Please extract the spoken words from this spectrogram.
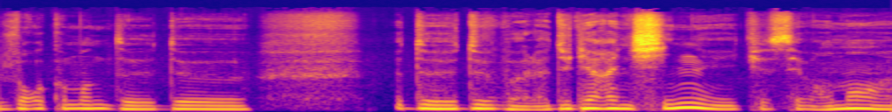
vous recommande de, de, de, voilà, de lire et que c'est vraiment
